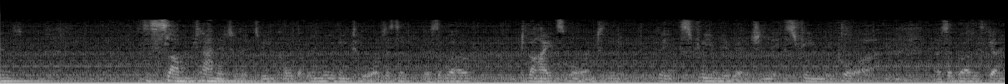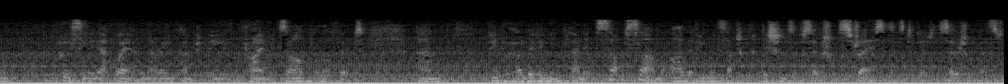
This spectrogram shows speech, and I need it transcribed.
in, the slum planet, as it's been called, that we're moving towards as, a, as the world divides more into the, the extremely rich and the extremely poor, as the world is going increasingly that way, I mean, our own country being a prime example of it. Um, people who are living in planets, some, some are living in such conditions of social stress, as to go to the social question,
